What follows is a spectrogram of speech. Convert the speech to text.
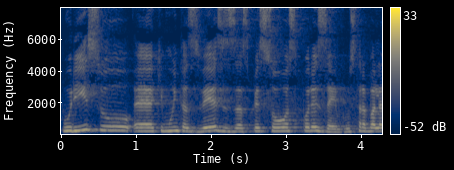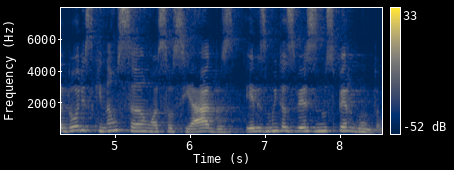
Por isso é que muitas vezes as pessoas, por exemplo, os trabalhadores que não são associados, eles muitas vezes nos perguntam:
